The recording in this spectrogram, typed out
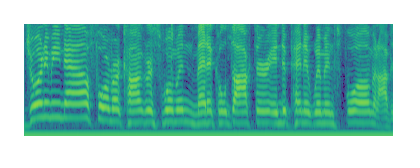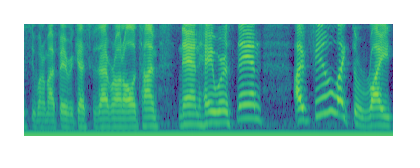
Joining me now, former Congresswoman, medical doctor, Independent Women's Forum, and obviously one of my favorite guests because I have her on all the time, Nan Hayworth. Nan, I feel like the right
